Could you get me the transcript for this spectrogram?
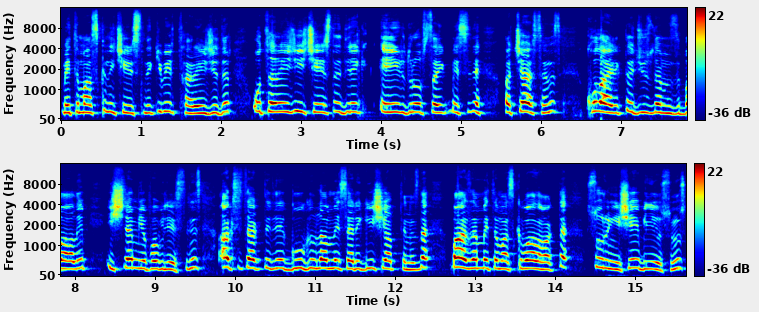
Metamask'ın içerisindeki bir tarayıcıdır. O tarayıcı içerisinde direkt airdrop sekmesini açarsanız kolaylıkla cüzdanınızı bağlayıp işlem yapabilirsiniz. Aksi takdirde Google'dan vesaire giriş yaptığınızda bazen Metamask'ı bağlamakta sorun yaşayabiliyorsunuz.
